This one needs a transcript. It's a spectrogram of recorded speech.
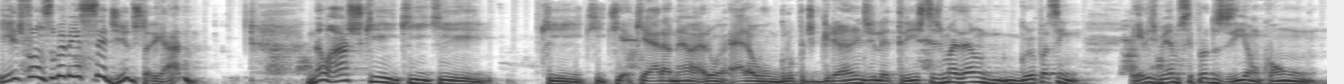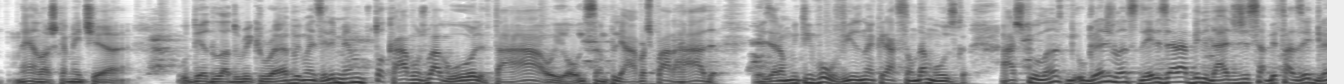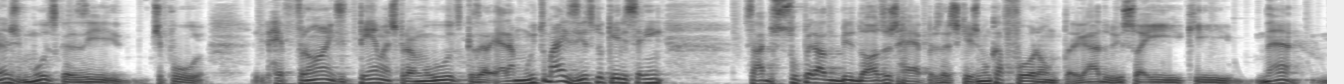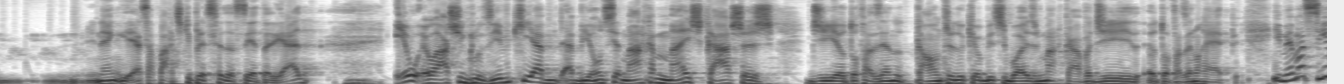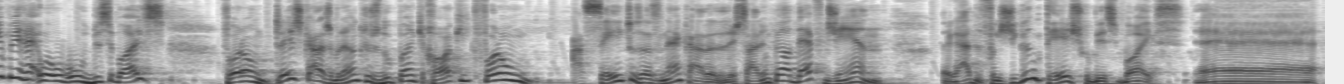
E eles foram super bem sucedidos, tá ligado? Não acho que, que, que que, que, que, era, né, era, um, era um grupo de grandes letristas, mas era um grupo assim eles mesmos se produziam com, né, logicamente, a, o dedo lá do Rick Rubin, mas ele mesmo tocava uns bagulho e tal, e, ou sampleava as paradas. Eles eram muito envolvidos na criação da música. Acho que o, lance, o grande lance deles era a habilidade de saber fazer grandes músicas e, tipo, refrões e temas para músicas. Era muito mais isso do que eles serem sabe, super habilidosos rappers. Acho que eles nunca foram, tá ligado? Isso aí que, né? Essa parte que precisa ser, tá ligado? Eu, eu acho, inclusive, que a, a Beyoncé marca mais caixas de eu tô fazendo country do que o Beast Boys marcava de eu tô fazendo rap. E mesmo assim, o, o, o Beast Boys foram três caras brancos do punk rock que foram aceitos, né, cara? Eles saíram pela Def Jam tá ligado? Foi gigantesco o Beast Boys. É.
